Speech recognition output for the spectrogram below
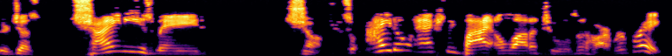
They're just Chinese made junk. So I don't actually buy a lot of tools at Harbor Freight.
